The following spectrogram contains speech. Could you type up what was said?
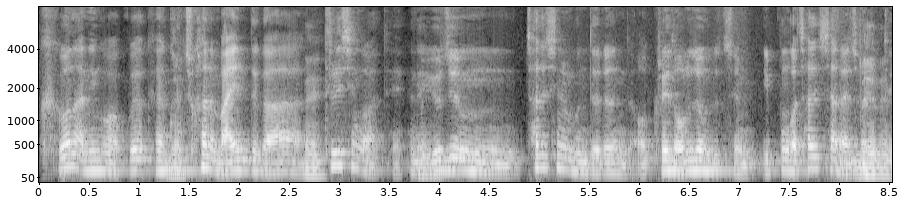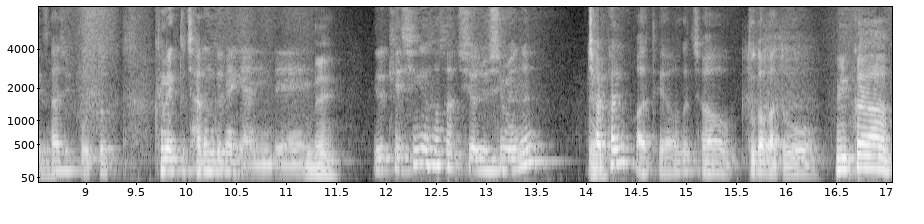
그건 아닌 것 같고요. 그냥 네. 건축하는 마인드가 네. 틀리신 것 같아. 근데 요즘 찾으시는 분들은 어, 그래도 어느 정도쯤 이쁜 거 찾으시잖아요. 네, 저희한테 네. 사시고 또 금액도 작은 금액이 아닌데 네. 이렇게 신경 써서 지어주시면은 잘 팔릴 것 같아요. 그렇죠? 누가 봐도 그러니까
